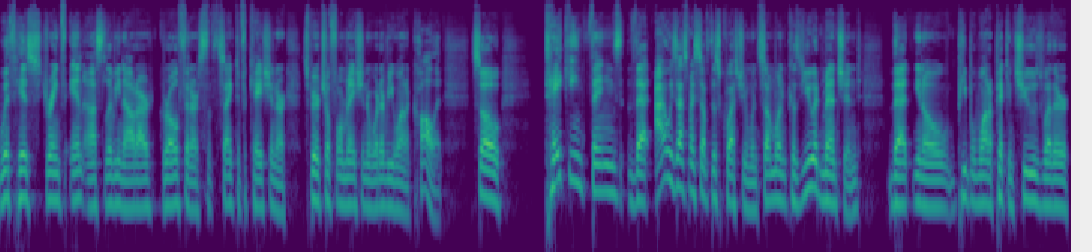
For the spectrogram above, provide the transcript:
with His strength in us, living out our growth and our sanctification, our spiritual formation, or whatever you want to call it. So, taking things that I always ask myself this question when someone, because you had mentioned that you know people want to pick and choose whether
